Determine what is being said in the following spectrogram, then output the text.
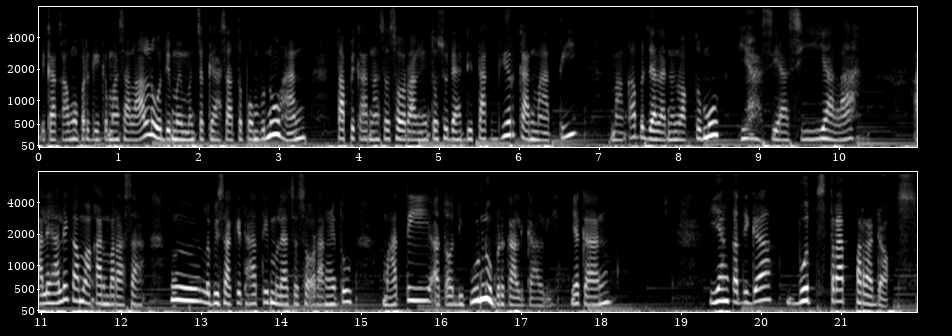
Jika kamu pergi ke masa lalu demi mencegah satu pembunuhan, tapi karena seseorang itu sudah ditakdirkan mati, maka perjalanan waktumu ya sia-sialah. Alih-alih kamu akan merasa lebih sakit hati melihat seseorang itu mati atau dibunuh berkali-kali, ya kan? Yang ketiga, bootstrap paradox.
